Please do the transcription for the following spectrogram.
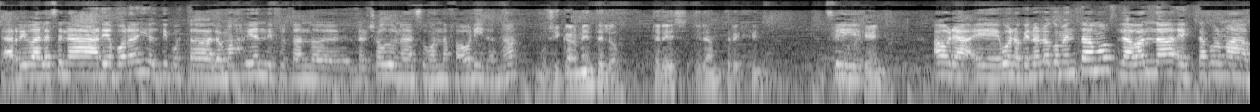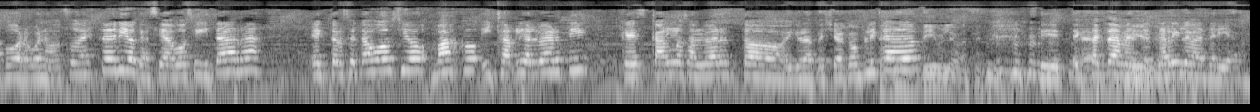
o arriba del escenario por ahí, el tipo estaba lo más bien disfrutando de- del show de una de sus bandas favoritas, ¿no? Musicalmente los tres eran tres genios. Sí. Genios. Ahora, eh, bueno, que no lo comentamos, la banda está formada por, bueno, Soda Stereo, que hacía voz y guitarra, Héctor Zetabocio, bajo, y Charlie Alberti, que es Carlos Alberto y un apellido complicado. Terrible batería. Sí, exactamente, Terrible terrible, batería. batería.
